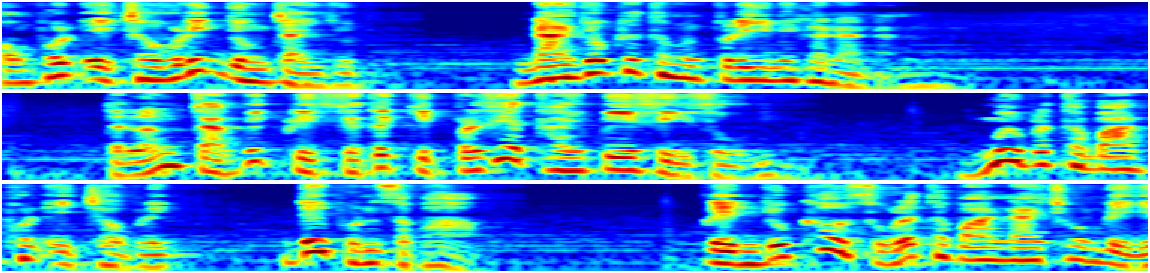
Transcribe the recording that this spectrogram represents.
ของพลเอกชวลิตยงใจยุทธนายกรัฐมนตรีในขณะนั้น แต่หลังจากวิกฤตเศรษฐกิจประเทศไทยปี 40 เมื่อรัฐบาลพลเอกชวลิตได้ผลสภาพ เปลี่ยนยุคเข้าสู่รัฐบาลนายชมรี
